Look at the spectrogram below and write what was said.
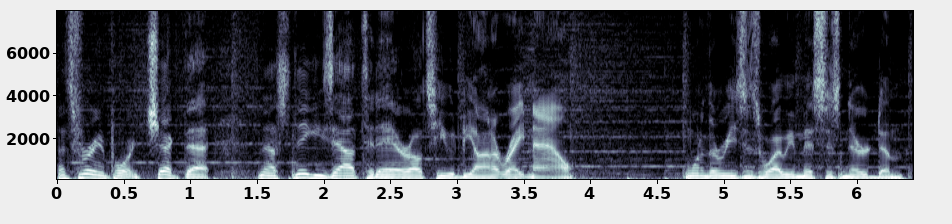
That's very important. Check that. Now Sniggy's out today, or else he would be on it right now. One of the reasons why we miss his nerddom.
